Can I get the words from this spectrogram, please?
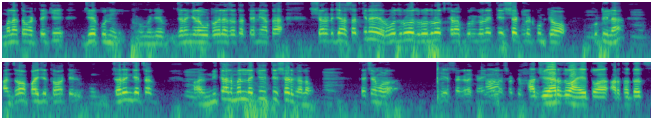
मला तर वाटतं की जे कोणी म्हणजे जरंगीला उठवायला जातात त्यांनी आता शर्ट जे असतात की नाही रोज रोज रोज रोज खराब करून घेऊ नये ते शर्ट लटकून ठेवावं. कुटीला. आणि जेव्हा पाहिजे तेव्हा ते जरंग्याचा निकाल म्हणलं की ते शर्ट घालावं. त्याच्यामुळं हे सगळं काही हा- मला असं हा वाटतं जी आर जो आहे तो अर्थातच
